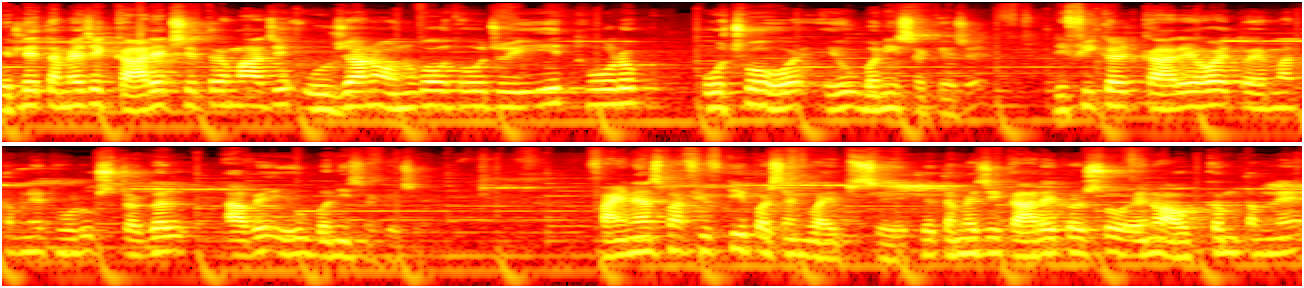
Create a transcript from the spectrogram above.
એટલે તમે જે કાર્યક્ષેત્રમાં જે ઉર્જાનો અનુભવ થવો જોઈએ, એ થોડોક ઓછો હોય એવું બની શકે છે. ડિફિકલ્ટ કાર્ય હોય તો એમાં તમને થોડુંક સ્ટ્રગલ આવે એવું બની શકે છે. ફાઇનાન્સમાં ફિફ્ટી પર્સન્ટ વાઇબ્સ છે. એટલે તમે જે કાર્ય કરશો, એનો આઉટકમ તમને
